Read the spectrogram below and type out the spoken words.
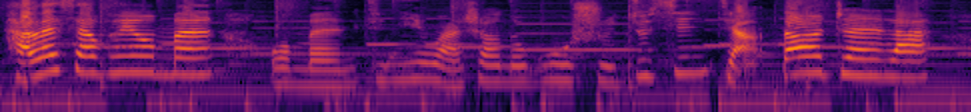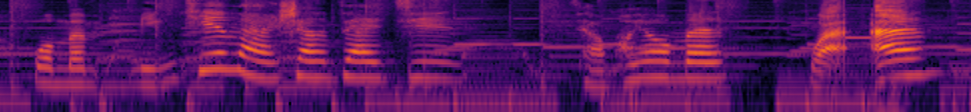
好了，小朋友们，我们今天晚上的故事就先讲到这儿啦，我们明天晚上再见，小朋友们晚安。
